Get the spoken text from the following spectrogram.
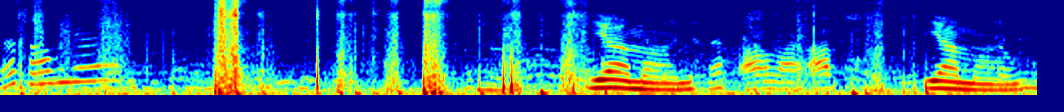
That's all we had? Yeah, man. That's all our options. Yeah, man.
